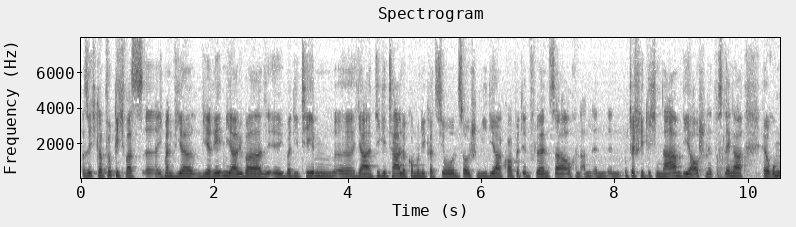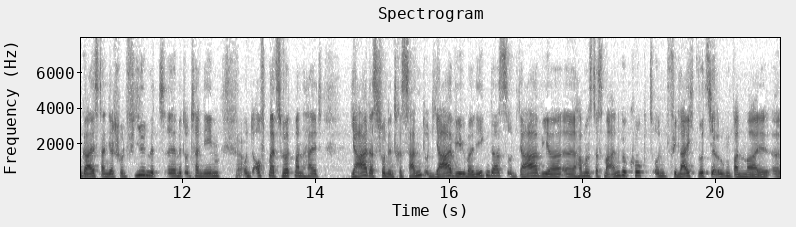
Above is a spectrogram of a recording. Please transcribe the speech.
also ich glaube wirklich, was, äh, ich meine, wir, wir reden ja über, über die Themen äh, ja, digitale Kommunikation, Social Media, Corporate Influencer, auch in, in, in unterschiedlichen Namen, die ja auch schon etwas länger herumgeistern, ja schon viel mit, äh, mit Unternehmen. Ja. Und oftmals hört man halt, ja, das ist schon interessant und ja, wir überlegen das und ja, wir äh, haben uns das mal angeguckt und vielleicht wird's ja irgendwann mal, äh,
